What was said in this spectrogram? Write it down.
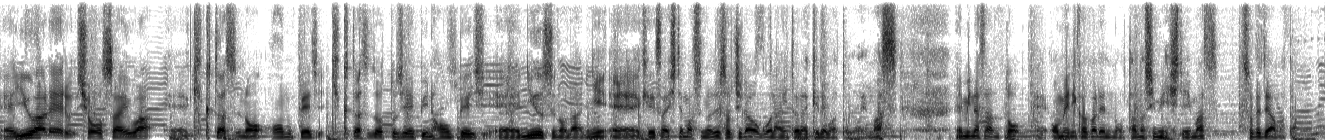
URL 詳細はえーキクタスのホームページキクタス .jp のホームページニュースの欄に掲載してますのでそちらをご覧いただければと思います。皆さんとお目にかかれるのを楽しみにしています。それではまた。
